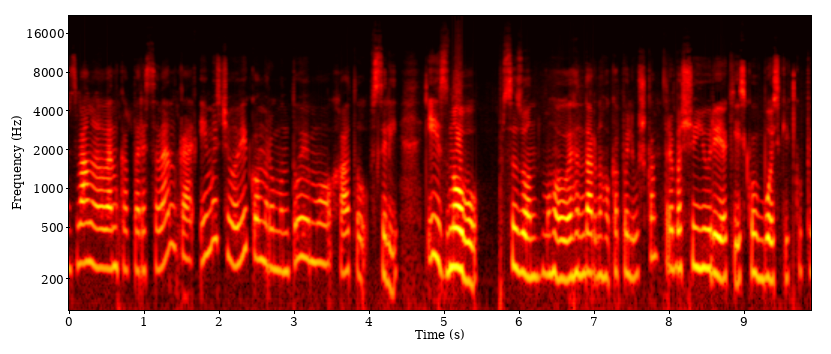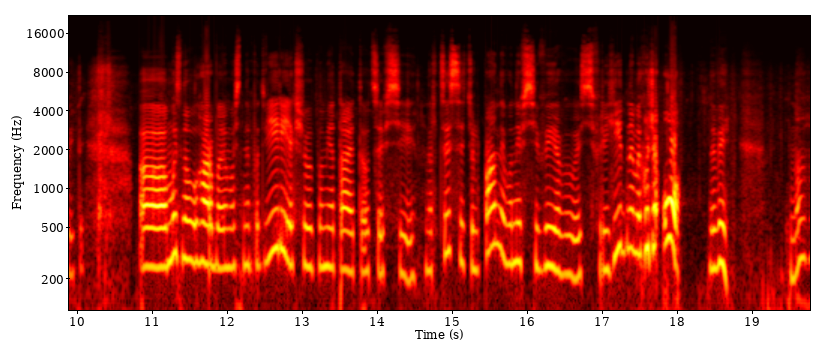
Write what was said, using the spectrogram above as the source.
З вами Оленка Переселенка, і ми з чоловіком ремонтуємо хату в селі. І знову сезон мого легендарного капелюшка. Треба ще Юрій якийсь ковбойський купити. Ми знову гарбаємось на подвір'ї. Якщо ви пам'ятаєте, оце всі нарциси, тюльпани, вони всі виявились фрігідними. Хоча, о! Диви! Одна,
